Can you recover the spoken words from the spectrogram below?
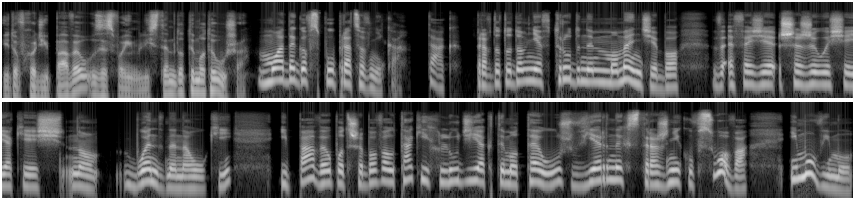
I tu wchodzi Paweł ze swoim listem do Tymoteusza. Młodego współpracownika. Tak, prawdopodobnie w trudnym momencie, bo w Efezie szerzyły się jakieś, no, błędne nauki i Paweł potrzebował takich ludzi jak Tymoteusz, wiernych strażników słowa i mówi mu,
